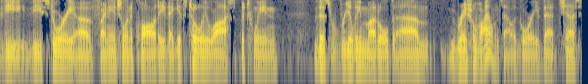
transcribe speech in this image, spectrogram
the the story of financial inequality that gets totally lost between this really muddled um, racial violence allegory that just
